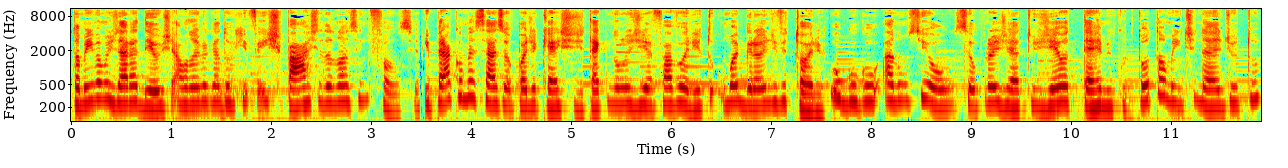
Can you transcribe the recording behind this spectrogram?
Também vamos dar adeus ao navegador que fez parte da nossa infância. E para começar seu podcast de tecnologia favorito, uma grande vitória. O Google anunciou seu projeto geotérmico totalmente inédito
